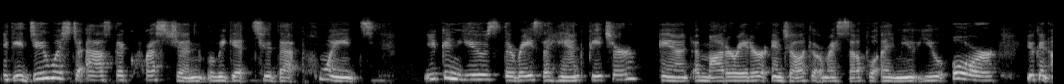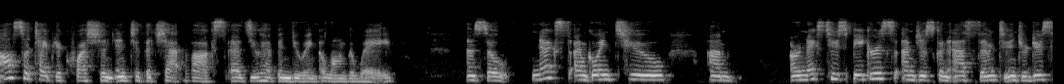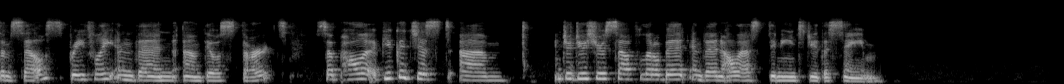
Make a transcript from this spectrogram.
If you do wish to ask a question when we get to that point, you can use the raise the hand feature and a moderator, Angelica or myself will unmute you, or you can also type your question into the chat box as you have been doing along the way. And so next I'm going to um, our next two speakers, I'm just going to ask them to introduce themselves briefly and then um, they'll start. So Paula, if you could just um, introduce yourself a little bit and then I'll ask Deneen to do the same.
